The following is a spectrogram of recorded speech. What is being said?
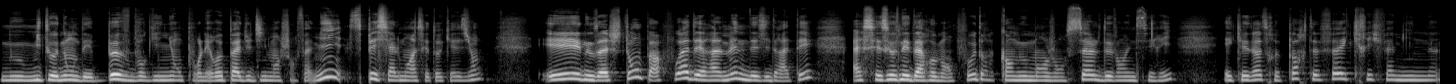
Nous mitonnons des bœufs bourguignons pour les repas du dimanche en famille, spécialement à cette occasion. Et nous achetons parfois des ramen déshydratés, assaisonnés d'arômes en poudre, quand nous mangeons seuls devant une série et que notre portefeuille crie famine.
